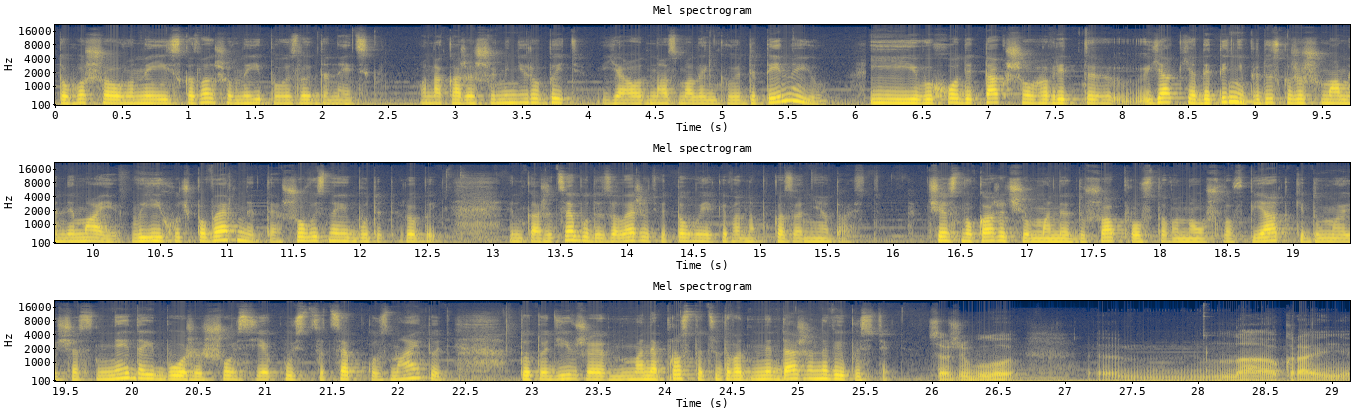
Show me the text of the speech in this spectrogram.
того, що вони їй сказали, що вони її повезли в Донецьк. Вона каже, що мені робити? Я одна з маленькою дитиною. І виходить так, що говорить, «Е, як я дитині прийду, скажу, що мами немає. Ви її хоч повернете, що ви з нею будете робити? Він каже, це буде залежати від того, яке вона показання дасть. Чесно кажучи, в мене душа просто вона ушла в п'ятки. Думаю, зараз не дай Боже, щось, якусь цепку знайдуть, то тоді вже мене просто сюди не, навіть не випустять. Це вже було ем, на окраїні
